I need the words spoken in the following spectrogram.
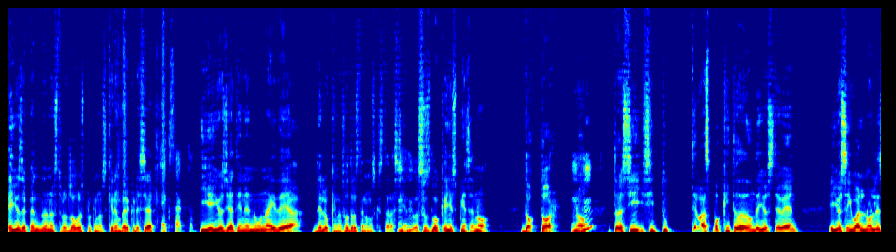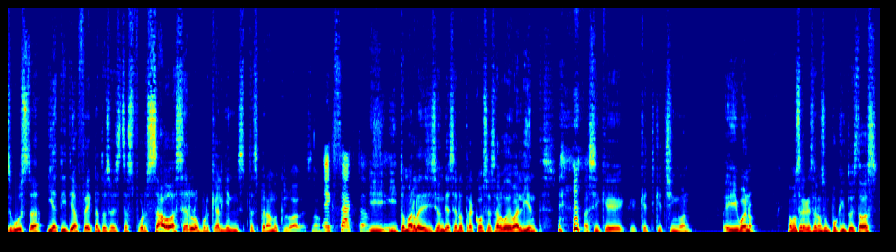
ellos dependen de nuestros logros porque nos quieren ver crecer. Exacto. Y ellos ya tienen una idea de lo que nosotros tenemos que estar haciendo. Eso es lo que ellos piensan, no, doctor, ¿no? Entonces, si, si tú te vas poquito de donde ellos te ven, ellos igual no les gusta y a ti te afecta, entonces estás forzado a hacerlo porque alguien está esperando que lo hagas, ¿no? Exacto. Y, tomar la decisión de hacer otra cosa es algo de valientes. Así que, qué chingón. Y bueno, vamos a regresarnos un poquito. Estabas,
